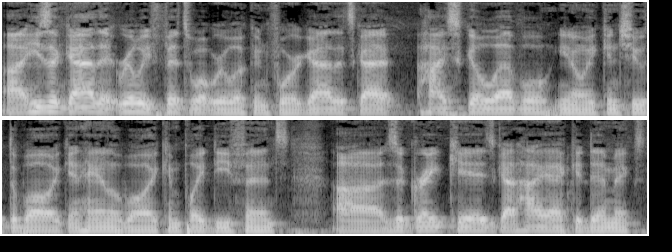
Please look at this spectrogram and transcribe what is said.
Uh, he's a guy that really fits what we're looking for. A guy that's got high skill level. You know, he can shoot the ball, he can handle the ball, he can play defense. Uh, he's a great kid. He's got high academics.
